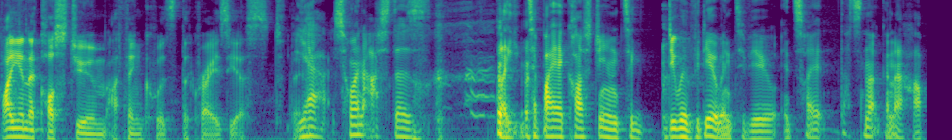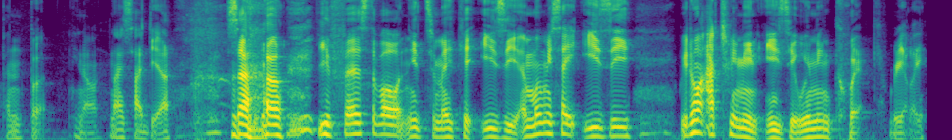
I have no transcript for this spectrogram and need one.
Buying a costume, I think, was the craziest thing. Yeah, someone asked us. like to buy a costume to do a video interview. It's like that's not gonna happen, but you know, nice idea. So you first of all need to make it easy. And when we say easy, we don't actually mean easy, we mean quick, really.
